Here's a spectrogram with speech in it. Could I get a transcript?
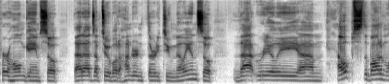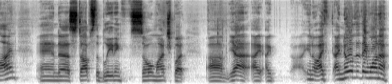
per home game, so that adds up to about 132 million. So that really um, helps the bottom line and uh, stops the bleeding so much. But um, yeah, I, I, you know, I, I know that they want to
